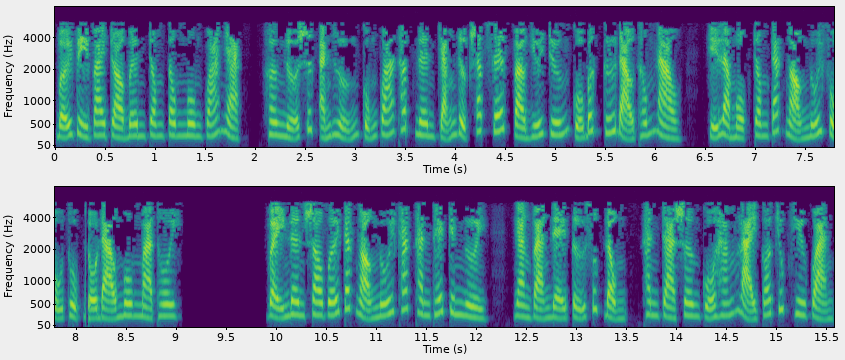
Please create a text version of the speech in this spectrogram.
bởi vì vai trò bên trong tông môn quá nhạt, hơn nữa sức ảnh hưởng cũng quá thấp nên chẳng được sắp xếp vào dưới trướng của bất cứ đạo thống nào, chỉ là một trong các ngọn núi phụ thuộc độ đạo môn mà thôi. Vậy nên so với các ngọn núi khác thanh thế kinh người, ngàn vạn đệ tử xuất động, thanh trà sơn của hắn lại có chút hiu quạng,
